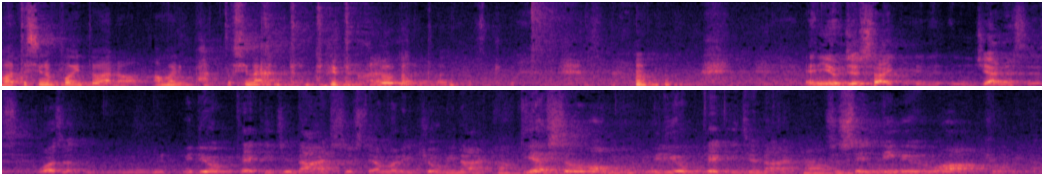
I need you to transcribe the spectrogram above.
まあ、私のポイントはあのあまりパッとしなかったっていうところだったんですけど And you know, just like in, in Genesis, it wasn't 魅力的じゃない、そしてあまり興味ない。イエス様も魅力的じゃない、うんそして人間は興味ない。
